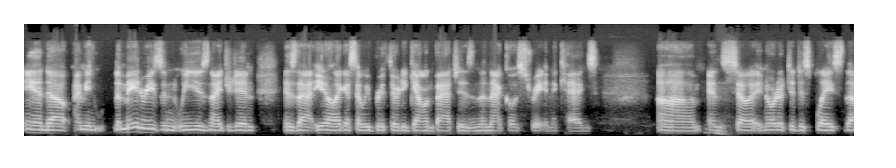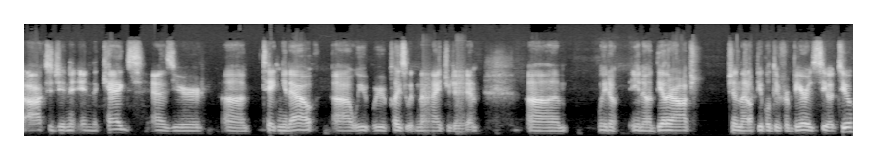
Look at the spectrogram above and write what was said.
And uh, I mean, the main reason we use nitrogen is that you know, like I said, we brew thirty gallon batches, and then that goes straight into kegs. Um, and so, in order to displace the oxygen in the kegs as you're uh, taking it out, uh, we, we replace it with nitrogen. Um, we don't, you know, the other option that people do for beer is CO2.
